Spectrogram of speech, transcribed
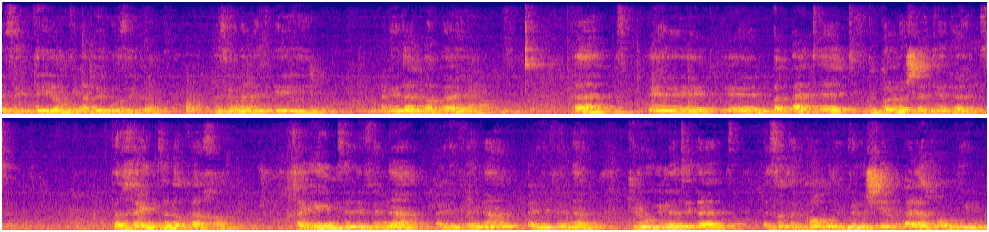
אז, והיא לא מבינה במוזיקה. אז היא אומרת לי, אני יודעת מה הבעיה. את אה, אה, בעטת בכל מה שאת ידעת. והחיים זה לא ככה. חיים זה לבנה על לבנה על לבנה. כאילו, אם את יודעת לעשות אקורדים ולשיר על אקורדים,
